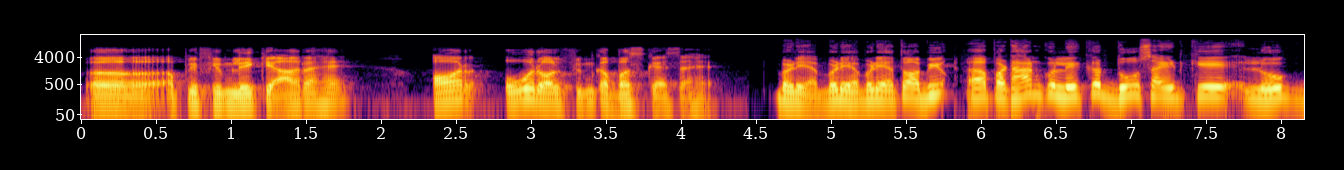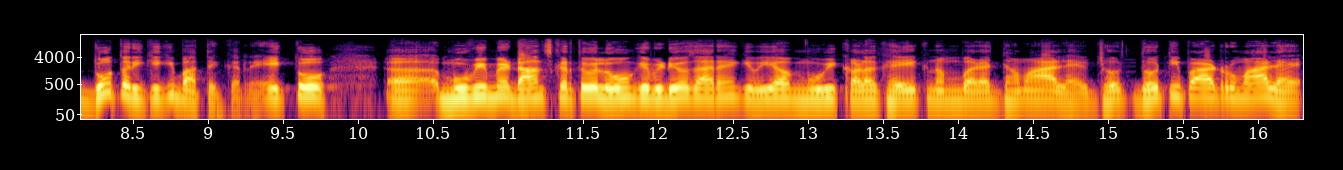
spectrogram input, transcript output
अपनी फ़िल्म लेके आ रहा है और ओवरऑल फ़िल्म का बस कैसा है? बढ़िया बढ़िया बढ़िया। तो अभी पठान को लेकर दो साइड के लोग दो तरीके की बातें कर रहे हैं। एक तो मूवी में डांस करते हुए लोगों के वीडियोस आ रहे हैं कि भैया मूवी कड़क है, एक नंबर है, धमाल है धोती पाट रुमाल है।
